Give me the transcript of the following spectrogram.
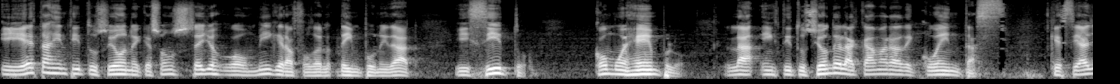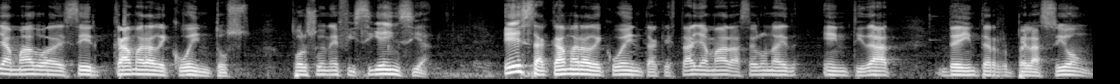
y estas instituciones que son sellos gomígrafos de, impunidad, y cito como ejemplo la institución de la Cámara de Cuentas, que se ha llamado a decir Cámara de Cuentos por su ineficiencia. Esa Cámara de Cuentas que está llamada a ser una entidad de interpelación,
